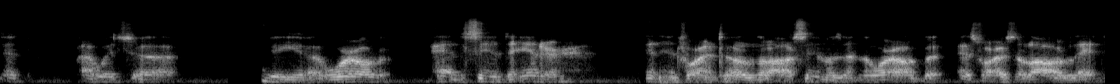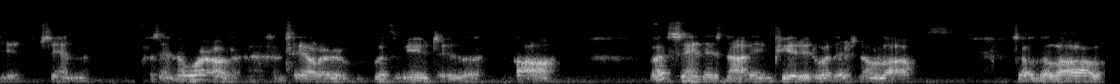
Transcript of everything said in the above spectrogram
that by which uh, the uh, world had sin to enter, and then for until the law sin was in the world, but as far as the law led you, sin was in the world until or with view to the law. But sin is not imputed where there's no law. So the law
